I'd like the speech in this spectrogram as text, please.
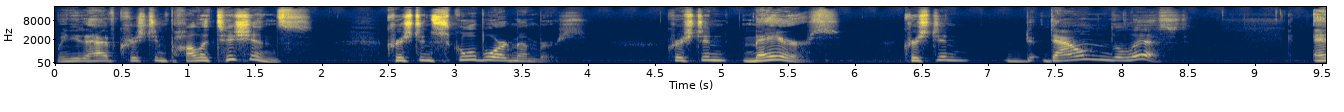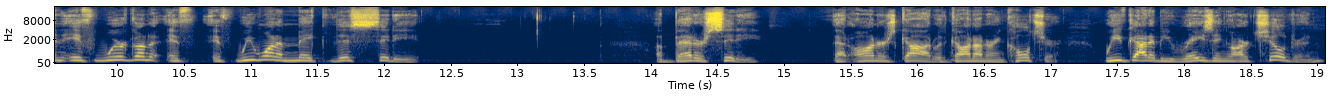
We need to have Christian politicians, Christian school board members, Christian mayors, Christian d- down the list. And if we're going to if if we want to make this city a better city that honors God with God honoring culture, we've got to be raising our children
